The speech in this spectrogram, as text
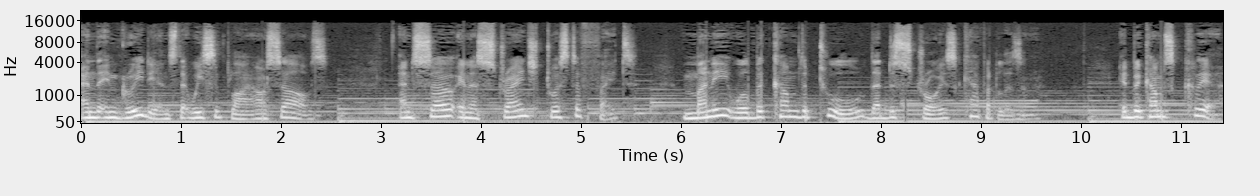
and the ingredients that we supply ourselves. And so, in a strange twist of fate, money will become the tool that destroys capitalism it becomes clear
